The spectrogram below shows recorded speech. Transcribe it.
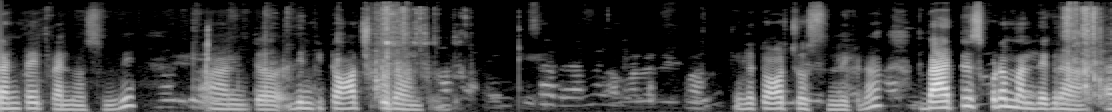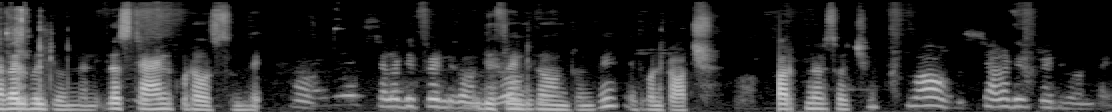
గన్ టైప్ పెన్ వస్తుంది. అండ్ దీనికి టార్చ్ కూడా ఉంటుంది. ఇలా టార్చ్ వస్తుంది ఇక్కడ. బ్యాటరీస్ కూడా మన దగ్గర అవైలబిలిటీ ఉందండి. ఇలా స్టాండ్ కూడా వస్తుంది. చాలా డిఫరెంట్గా డిఫరెంట్గా ఉంటుంది. ఇది టార్చ్. పార్ట్నర్స్ వచ్చి. చాలా డిఫరెంట్గా ఉంటాయి.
